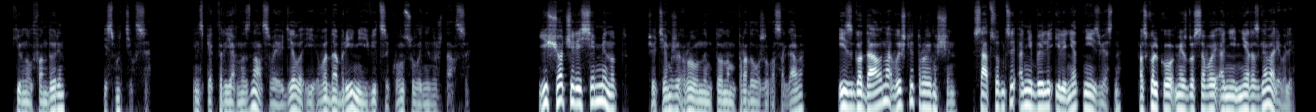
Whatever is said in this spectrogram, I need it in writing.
— кивнул Фандорин и смутился. Инспектор явно знал свое дело и в одобрении вице-консула не нуждался. — Еще через семь минут, — все тем же ровным тоном продолжил Асагава, — из Годауна вышли трое мужчин. Сацумцы они были или нет, неизвестно, поскольку между собой они не разговаривали.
